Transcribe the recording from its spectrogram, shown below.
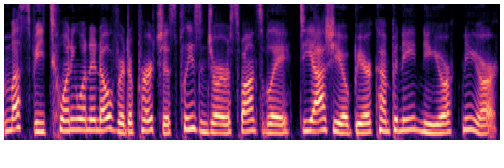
Must be 21 and over to purchase. Please enjoy responsibly. Diageo Beer Company, New York, New York.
